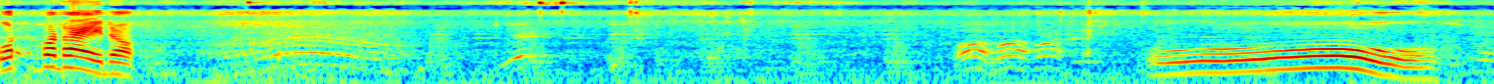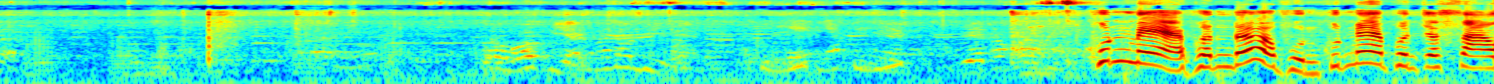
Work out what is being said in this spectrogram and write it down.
อดบ่ได้ดอกโอ้คุณแม่เพิ่นเด้อผุนคุณแม่เพิ่นจะซาว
